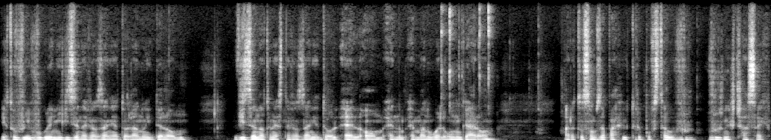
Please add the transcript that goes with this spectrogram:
Ja tu w ogóle nie widzę nawiązania do Lanu i Delom. Widzę natomiast nawiązanie do El Om en Emanuel Ungaro. Ale to są zapachy, które powstały w, w różnych czasach.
